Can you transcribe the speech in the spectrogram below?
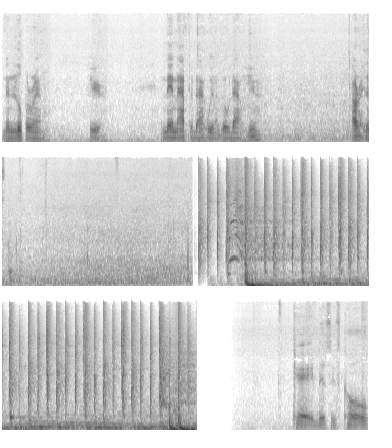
then loop around here. And then after that, we're gonna go down here. All right, let's go. This is called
